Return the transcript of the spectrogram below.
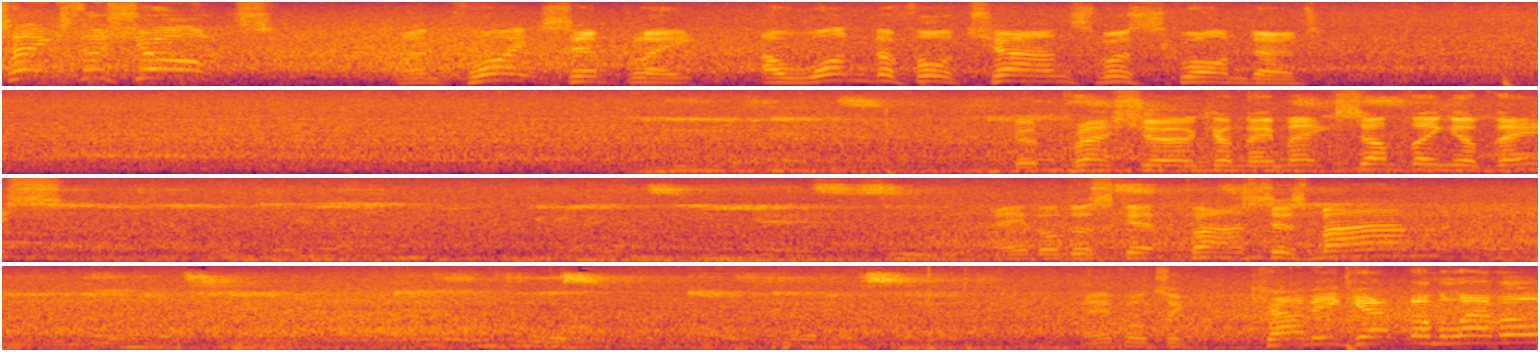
Takes the shot. And quite simply, a wonderful chance was squandered. Good pressure. Can they make something of this? Able to skip past his man. Able to... Can he get them level?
